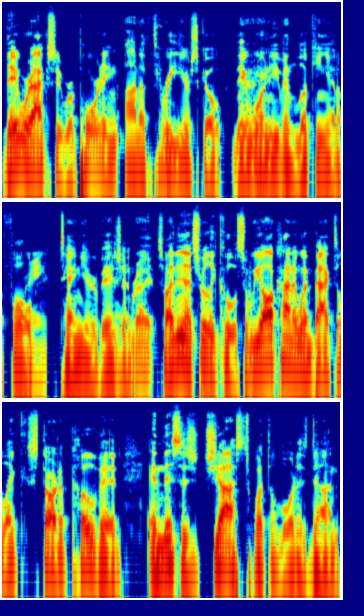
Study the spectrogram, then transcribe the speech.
they were actually reporting on a three year scope. They Right. weren't even looking at a full Right. 10 year vision. Right, right. So I think that's really cool. So we all kind of went back to like start of COVID, and this is just what the Lord has done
